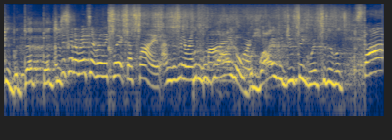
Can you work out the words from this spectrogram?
Okay, but that that I'm just. just gonna rinse it really quick. That's fine. I'm just gonna rinse but, but why my though? But why would you think rinsing it was? Stop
